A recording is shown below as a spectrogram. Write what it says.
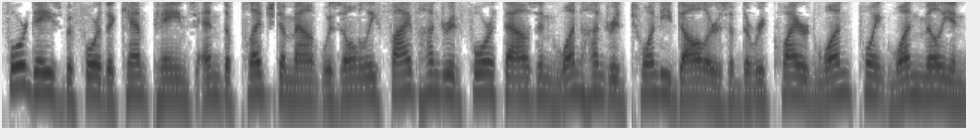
Four days before the campaign's end the pledged amount was only $504,120 of the required $1.1 million.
